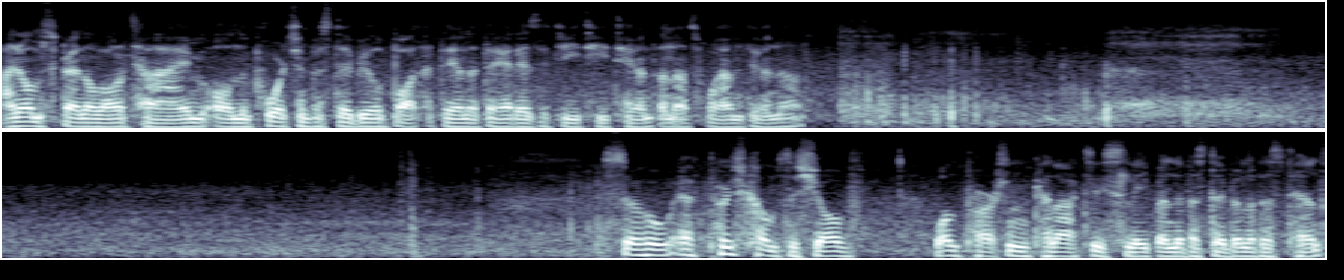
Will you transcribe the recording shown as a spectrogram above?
I know I'm spending a lot of time on the porch and vestibule, but at the end of the day, it is a GT tent, and that's why I'm doing that. So, if push comes to shove, one person can actually sleep in the vestibule of this tent.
